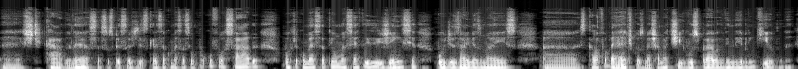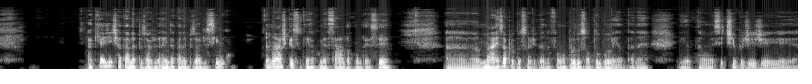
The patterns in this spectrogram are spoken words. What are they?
é, esticada, né? Essa suspensão de descrença começa a ser um pouco forçada, porque começa a ter uma certa exigência por designs mais uh, escalafobéticos, mais chamativos para vender brinquedo, né? Aqui a gente já tá no episódio, ainda tá no episódio 5. Eu não acho que isso tenha começado a acontecer. Uh, mas a produção de Ganda foi uma produção turbulenta, né? Então esse tipo de. de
